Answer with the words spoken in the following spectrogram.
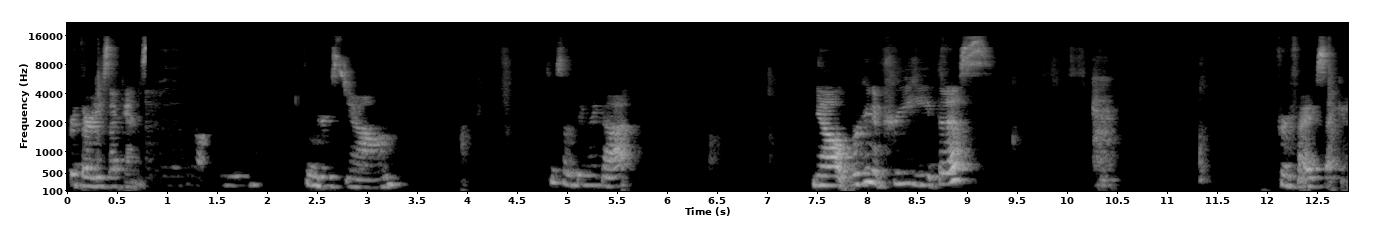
for 30 seconds. Fingers down. So something like that. Now we're going to preheat this for five seconds.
